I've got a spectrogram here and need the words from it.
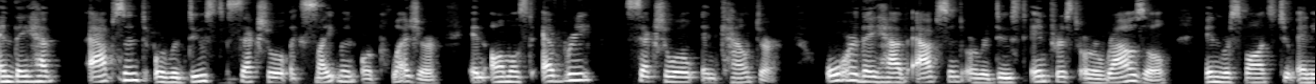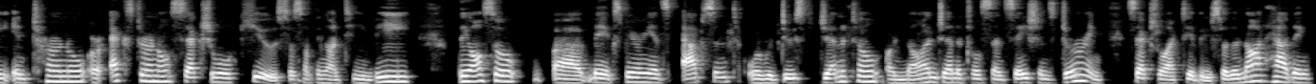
and they have absent or reduced sexual excitement or pleasure in almost every sexual encounter, or they have absent or reduced interest or arousal in response to any internal or external sexual cues. So, something on TV. They also uh, may experience absent or reduced genital or non genital sensations during sexual activity. So, they're not having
